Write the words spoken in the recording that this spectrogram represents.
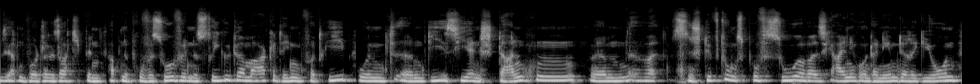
Sie hatten vorhin schon gesagt, ich habe eine Professur für Industriegütermarketing, Vertrieb und ähm, die ist hier entstanden. Ähm, das ist eine Stiftungsprofessur, weil sich einige Unternehmen der Region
